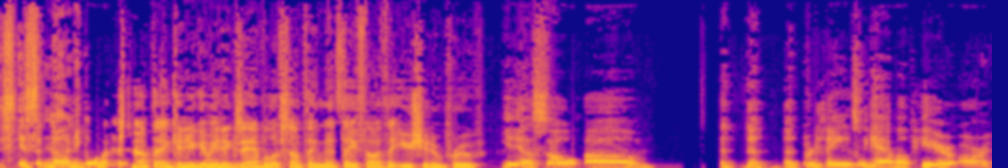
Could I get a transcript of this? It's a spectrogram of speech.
It's, it's a non-negotiable. What is something? Can you give me an example of something that they thought that you should improve? Yeah. So um, the, the the three things we have up here are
